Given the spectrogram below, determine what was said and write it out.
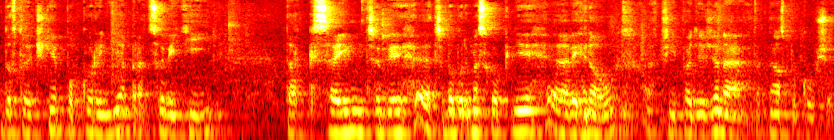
dostatečně pokorní a pracovití, tak se jim třeba, třeba budeme schopni vyhnout a v případě, že ne, tak nás pokoušet.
